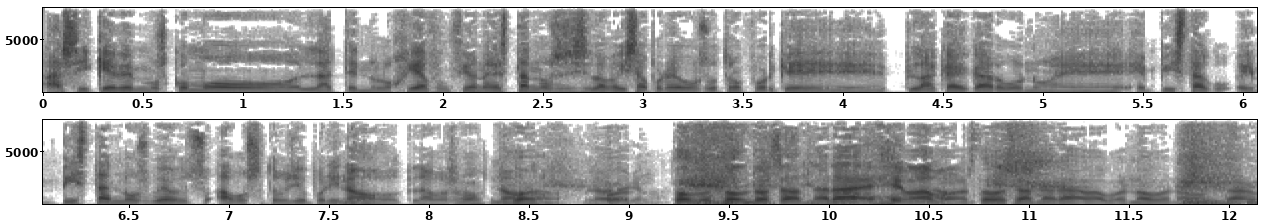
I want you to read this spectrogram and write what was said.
Así que vemos cómo la tecnología funciona. Esta no sé si la vais a poner vosotros porque placa de carbono eh, en pista en pista no os veo a vosotros yo poniendo clavos, ¿no? No, bueno, todo, se andará, eh, vamos, todo se andará, vamos, no, no, claro.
